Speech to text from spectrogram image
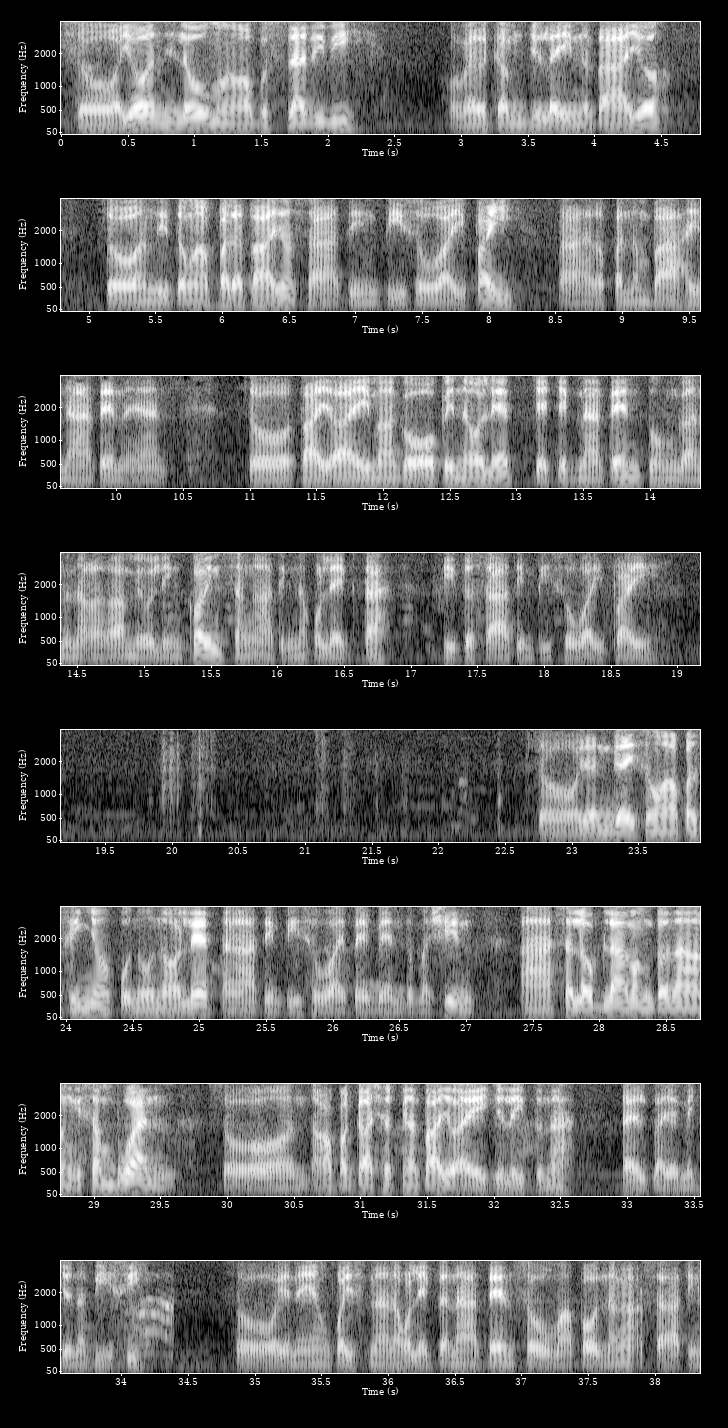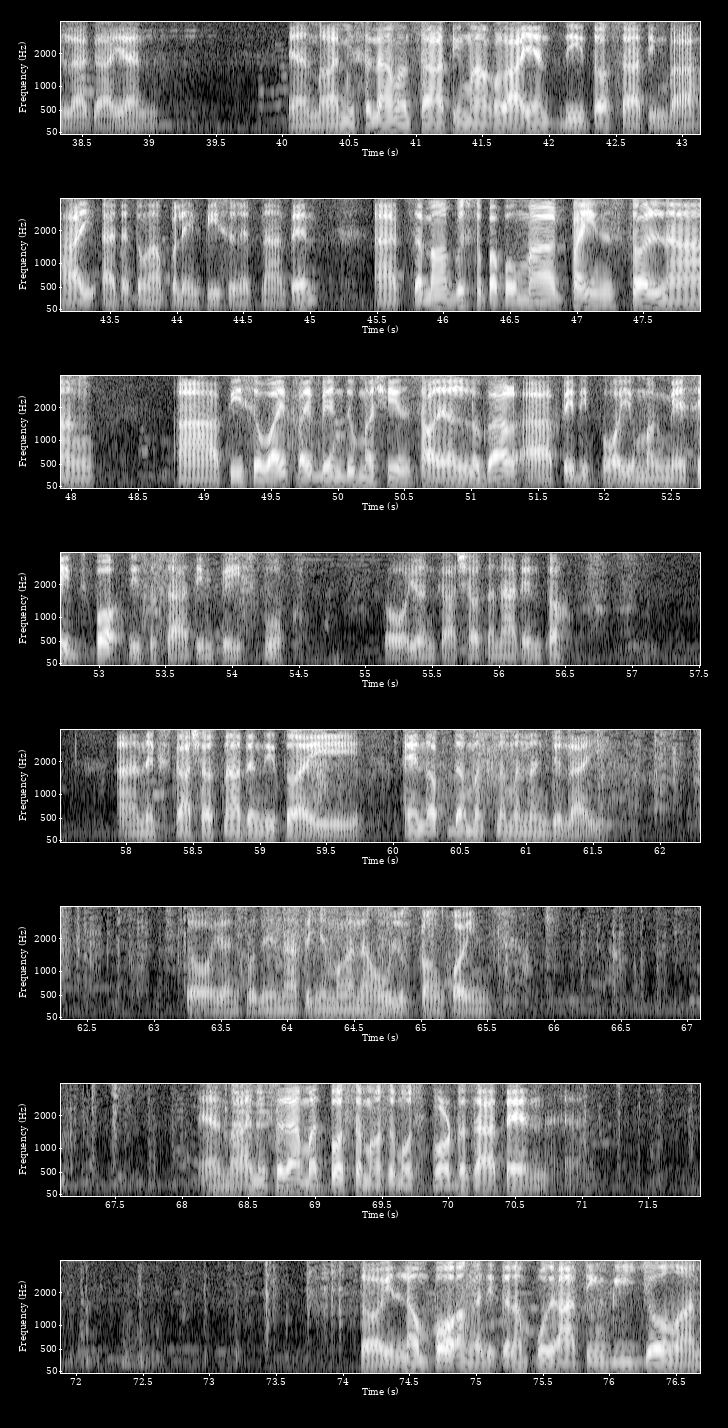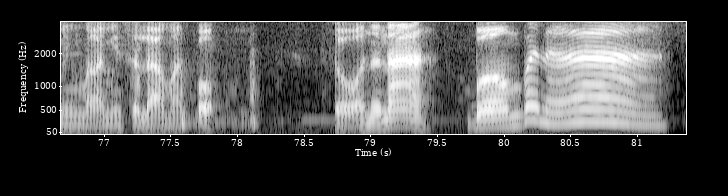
So, ayun, hello mga kabos Daddy B. Welcome July na tayo. So, andito nga pala tayo sa ating piso wifi sa harapan ng bahay natin. Ayan. So, tayo ay mag-open na ulit. Check natin kung gaano nakakami uling coins ang ating nakolekta dito sa ating piso wifi. So, yan guys, kung mapapansin nyo, puno na ulit ang ating piso wifi vendo machine. Ah, sa loob lamang to ng isang buwan. So, nakapag-cash out nga tayo ay July 2 na dahil tayo medyo na busy. So, yan na yung coins na nakolekta natin. So, umapaw na nga sa ating lagayan. Yan, maraming salamat sa ating mga client dito sa ating bahay. At ito nga pala yung piso net natin. At sa mga gusto pa pong magpa-install ng ah, piso wifi vending machine sa kanilang lugar, ah, pwede po kayong mag-message po dito sa ating Facebook. So, yun, cash out na natin to. Ah, next cash out natin dito ay end of the month naman ng July. So, yan, kunin natin yung mga nahulog pang coins. Ayan, maraming salamat po sa mga sumusuporta sa atin. So, yun lang po. Hanggang dito lang po yung ating video. Maraming maraming salamat po. So, ano na? Bomba na!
